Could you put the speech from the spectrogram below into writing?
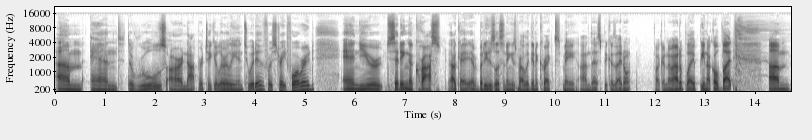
um, and the rules are not particularly intuitive or straightforward. And you're sitting across. Okay, everybody who's listening is probably going to correct me on this because I don't fucking know how to play pinochle, but um,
